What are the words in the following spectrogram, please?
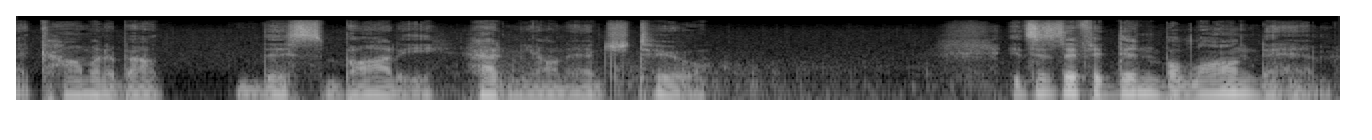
That comment about this body had me on edge, too. It's as if it didn't belong to him.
